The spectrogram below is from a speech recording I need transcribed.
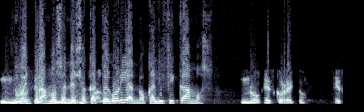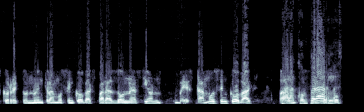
No entramos en esa categoría, no calificamos. No, es correcto, es correcto. No entramos en COVAX para donación. Estamos en COVAX Para un comprarlas.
